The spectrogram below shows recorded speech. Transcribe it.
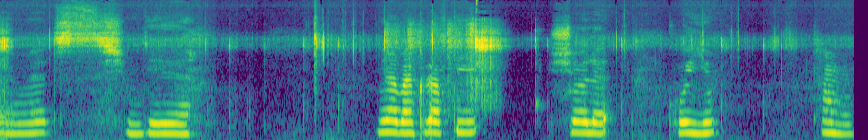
Evet. Şimdi ya ben crafty şöyle koyayım Tamam.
